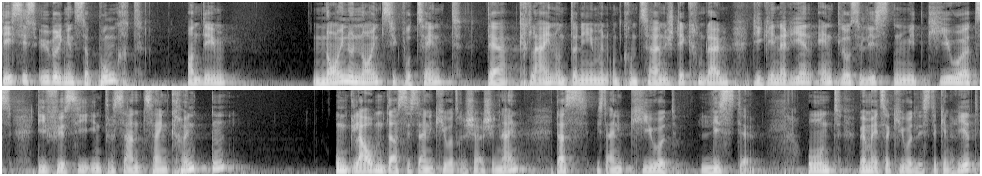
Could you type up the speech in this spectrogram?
das ist übrigens der Punkt, an dem 99% der Kleinunternehmen und Konzerne stecken bleiben. Die generieren endlose Listen mit Keywords, die für sie interessant sein könnten und glauben, das ist eine Keyword-Recherche. Nein, das ist eine Keyword-Liste. Und wenn man jetzt eine Keyword-Liste generiert,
